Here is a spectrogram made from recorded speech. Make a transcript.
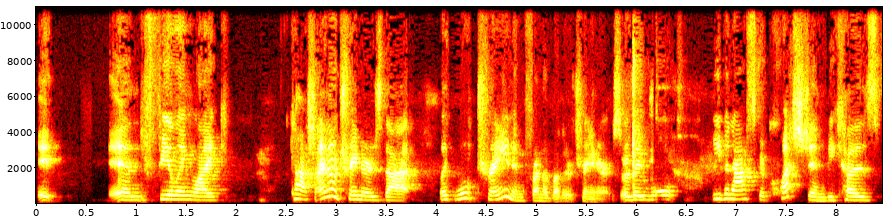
it and feeling like gosh i know trainers that like won't train in front of other trainers or they won't even ask a question because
